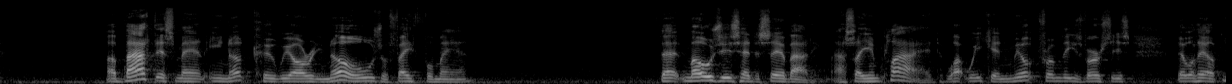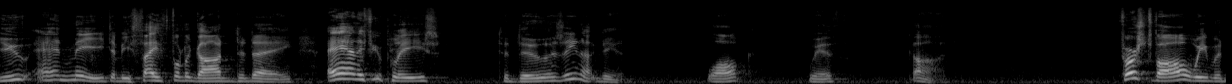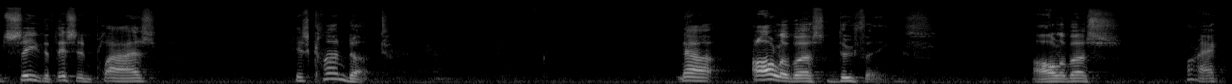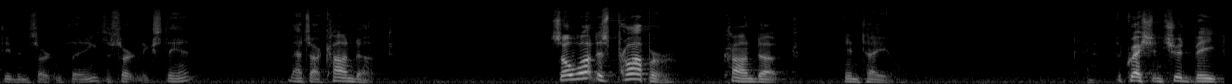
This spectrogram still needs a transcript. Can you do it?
about this man Enoch, who we already know was a faithful man, that Moses had to say about him. I say implied, what we can milk from these verses that will help you and me to be faithful to God today, and if you please, to do as Enoch did walk with God. First of all, we would see that this implies his conduct. Now, all of us do things. All of us are active in certain things to a certain extent. That's our conduct. So, what does proper conduct entail? The question should be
